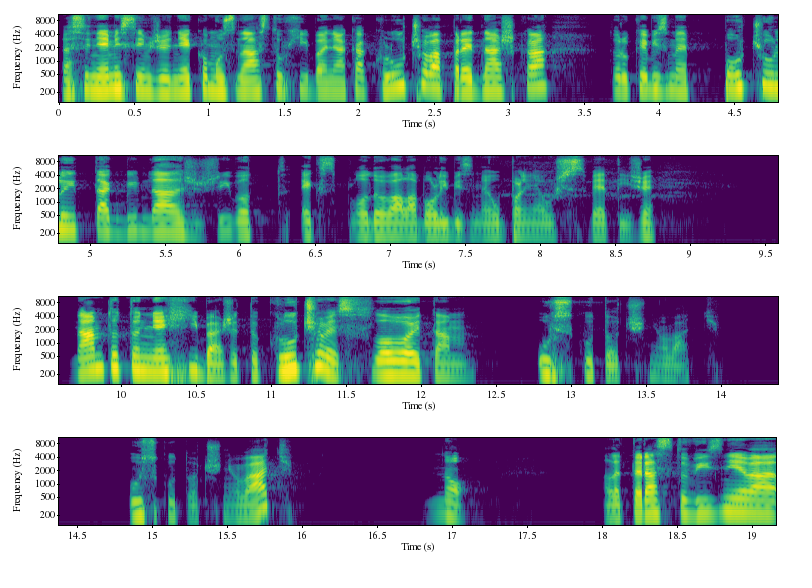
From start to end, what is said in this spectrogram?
Ja si nemyslím, že niekomu z nás tu chýba nejaká kľúčová prednáška, ktorú keby sme počuli, tak by náš život explodoval a boli by sme úplne už svätí. Že nám toto nechýba, že to kľúčové slovo je tam uskutočňovať. Uskutočňovať. No, ale teraz to vyznieva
